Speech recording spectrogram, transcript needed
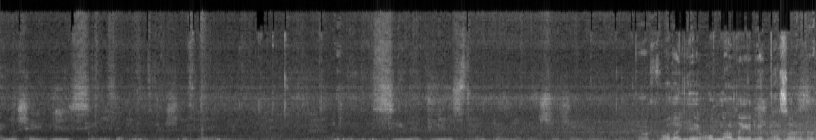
najviše jedinstvice zato što je sin jedinstven, to ima veće žene. Bak o da gel, onlar da geliyor pazardan.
